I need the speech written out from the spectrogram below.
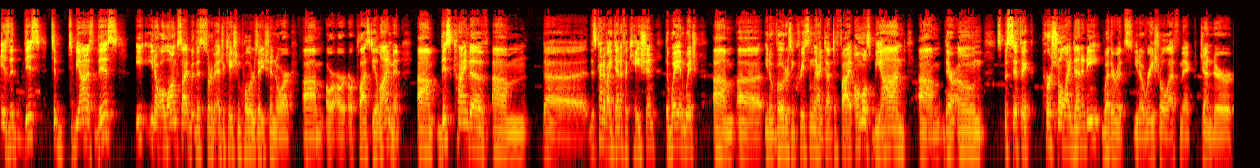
is that this, to to be honest, this you know, alongside with this sort of education polarization or um, or, or, or class de-alignment, um, this kind of um, uh, this kind of identification, the way in which um, uh, you know voters increasingly identify almost beyond um, their own specific personal identity, whether it's you know racial, ethnic, gender,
